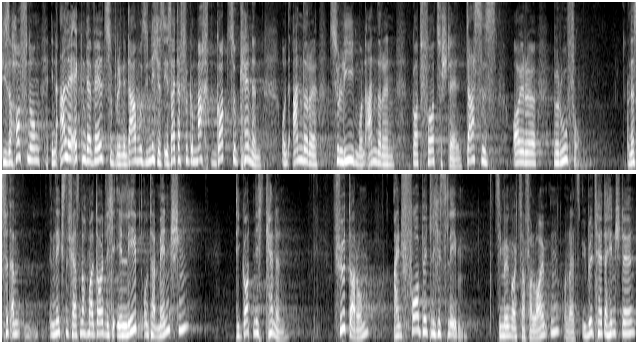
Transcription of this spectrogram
diese Hoffnung in alle Ecken der Welt zu bringen, da wo sie nicht ist. Ihr seid dafür gemacht, Gott zu kennen und andere zu lieben und anderen Gott vorzustellen. Das ist eure Berufung. Und das wird am, im nächsten Vers nochmal deutlicher. Ihr lebt unter Menschen, die Gott nicht kennen. Führt darum ein vorbildliches Leben. Sie mögen euch zwar verleumden und als Übeltäter hinstellen,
